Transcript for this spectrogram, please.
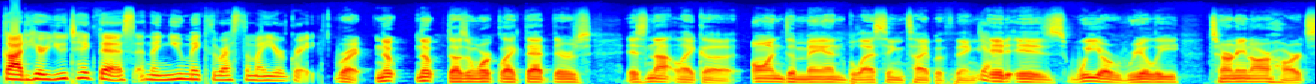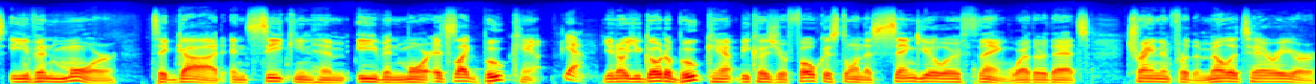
God, here you take this and then you make the rest of my year great. Right. Nope. Nope. Doesn't work like that. There's it's not like a on demand blessing type of thing. Yeah. It is we are really turning our hearts even more to God and seeking him even more. It's like boot camp. Yeah. You know, you go to boot camp because you're focused on a singular thing, whether that's training for the military or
